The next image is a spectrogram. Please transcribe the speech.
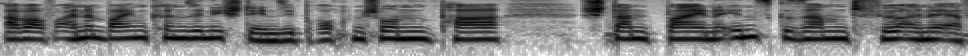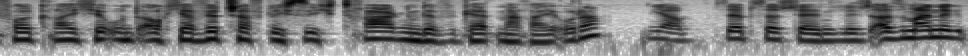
Aber auf einem Bein können Sie nicht stehen. Sie brauchen schon ein paar Standbeine insgesamt für eine erfolgreiche und auch ja wirtschaftlich sich tragende Gärtnerei, oder? Ja, selbstverständlich. Also meine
